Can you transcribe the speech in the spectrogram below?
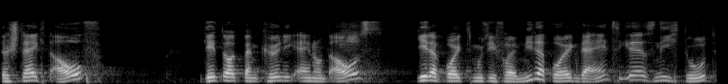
der steigt auf, geht dort beim König ein und aus. Jeder beugt, muss sich vor ihm niederbeugen. Der Einzige, der es nicht tut,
